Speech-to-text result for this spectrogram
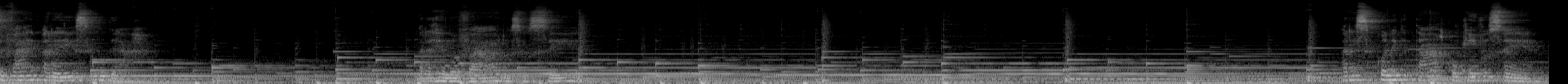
Você vai para esse lugar para renovar o seu ser. Para se conectar com quem você é.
